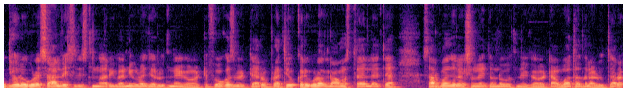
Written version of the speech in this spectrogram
ఉద్యోగులు కూడా శాలరీస్ ఇస్తున్నారు. ఇవన్నీ కూడా జరుగుతున్నాయి కాబట్టి ఫోకస్ పెట్టారు. ప్రతి ఒక్కరికి కూడా గ్రామ స్థాయిలో అయితే సర్పంచ్ ఎలక్షన్లు అయితే ఉండబోతున్నాయి కాబట్టి అవ్వాతాతలు అడుగుతారు.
